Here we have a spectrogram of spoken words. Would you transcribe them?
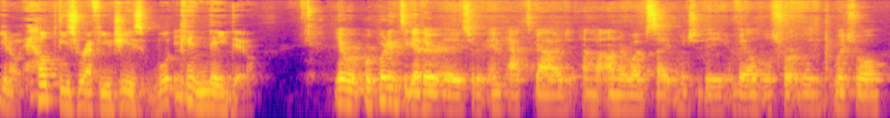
you know, help these refugees, what mm. can they do? Yeah, we're, we're putting together a sort of impact guide uh, on our website, which should be available shortly, which will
